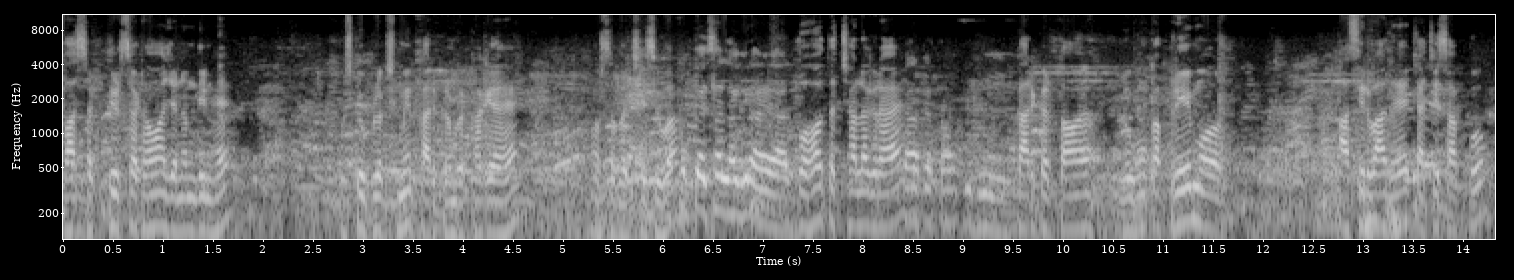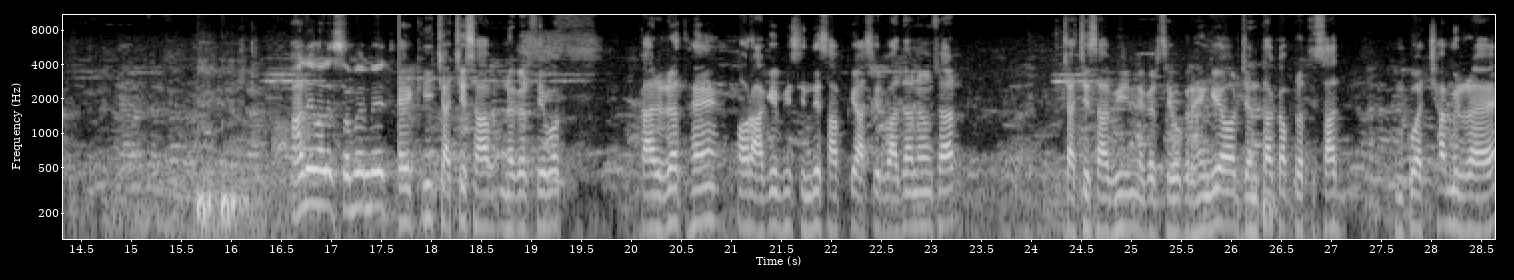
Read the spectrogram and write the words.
बासठ तिरसठवां जन्मदिन है। उसके उपलक्ष्य में कार्यक्रम रखा गया है और सब अच्छे से हुआ। आपको कैसा लग रहा है आज? बहुत अच्छा लग रहा है। कार्यकर्ताओं की भी। कार्यकर्ताओं लोगों का प्रेम और आशीर्वाद है चाचे साहब को। आने वाले समय में है कि चाचे साहब नगर सेवक कार्यरत हैं और आगे भी सिंधे साहब के आशीर्वादानुसार चाचे साहब ही नगर सेवक रहेंगे और जनता का प्रतिसाद उनको अच्छा मिल रहा है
